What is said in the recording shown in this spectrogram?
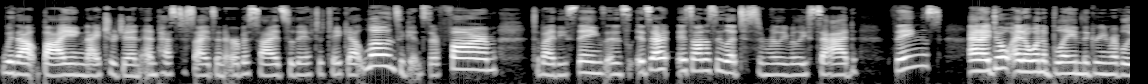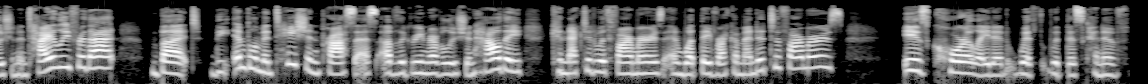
without buying nitrogen and pesticides and herbicides. So they have to take out loans against their farm to buy these things. And it's it's it's honestly led to some really really sad things. And I don't I don't want to blame the green revolution entirely for that but the implementation process of the green revolution how they connected with farmers and what they've recommended to farmers is correlated with with this kind of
